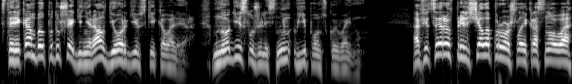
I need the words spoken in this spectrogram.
Старикам был по душе генерал Георгиевский кавалер. Многие служили с ним в японскую войну. Офицеров прельщало прошлое Краснова.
